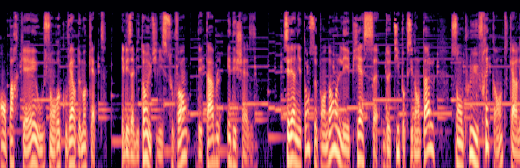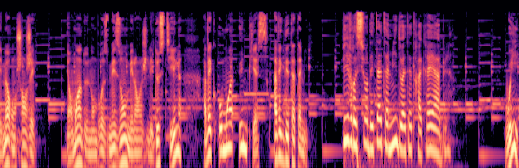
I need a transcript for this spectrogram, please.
en parquet ou sont recouverts de moquettes. Et les habitants utilisent souvent des tables et des chaises. Ces derniers temps, cependant, les pièces de type occidental sont plus fréquentes car les mœurs ont changé. Néanmoins, de nombreuses maisons mélangent les deux styles, avec au moins une pièce avec des tatamis. Vivre sur des tatamis doit être agréable. Oui,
